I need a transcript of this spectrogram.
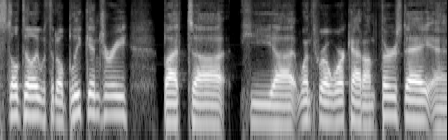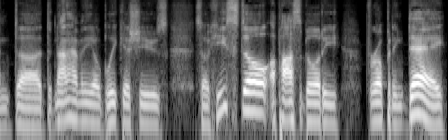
still dealing with an oblique injury, but uh, he uh, went through a workout on Thursday and uh, did not have any oblique issues. So he's still a possibility for opening day.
